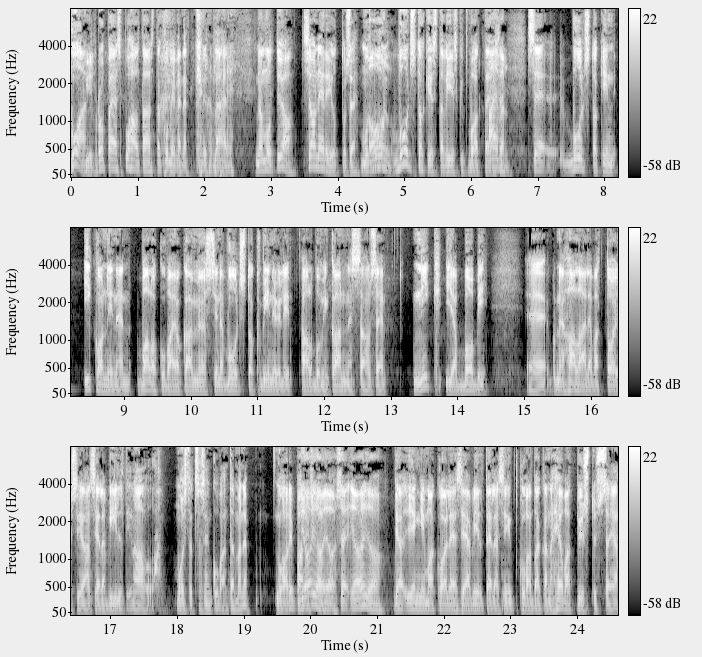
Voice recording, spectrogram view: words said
Juan, Kyllä. rupees puhaltaa sitä kumivenettä nyt lähden. No mutta joo, se on eri juttu se. Mutta On. Woodstockista 50 vuotta. Ja se, Aivan. se Woodstockin ikoninen valokuva, joka on myös siinä Woodstock-vinyli-albumin kannessa, on se Nick ja Bobby, eh, kun ne halailevat toisiaan siellä viltin alla. Muistatko sen kuvan? Tämmöinen nuori Joo, pariskunta. joo, joo, se, joo, joo. Ja jengi makoilee siellä vilteillä siinä kuvan takana. He ovat pystyssä ja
